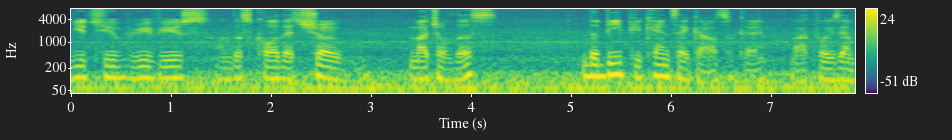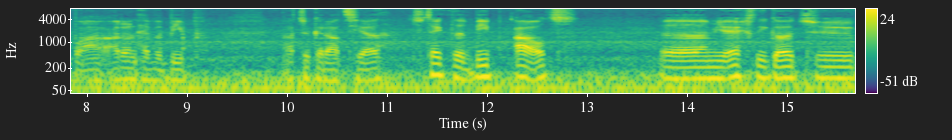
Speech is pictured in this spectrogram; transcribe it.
youtube reviews on this car that show much of this the beep you can take out okay? Like for example I, I don't have a beep. I took it out here. To take the beep out um, you actually go to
